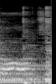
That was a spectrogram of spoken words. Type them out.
your time.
